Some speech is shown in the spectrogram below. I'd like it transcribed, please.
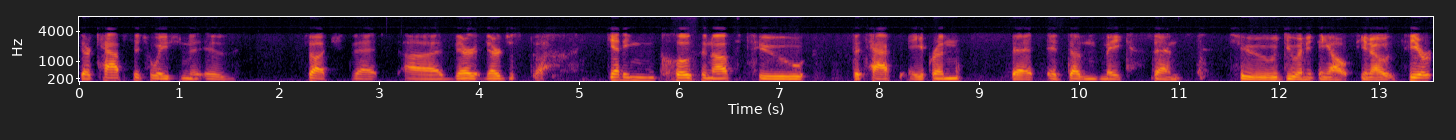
their cap situation is such that uh, they're they're just uh, getting close enough to the tax apron that it doesn't make sense to do anything else. You know, theor-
